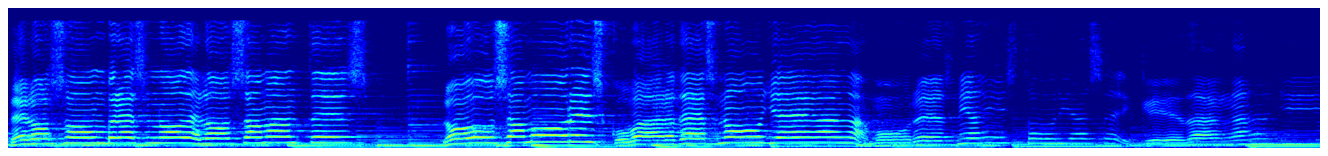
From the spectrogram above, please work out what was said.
de los hombres, no de los amantes. Los amores cobardes no llegan, amores ni a historias se quedan allí.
